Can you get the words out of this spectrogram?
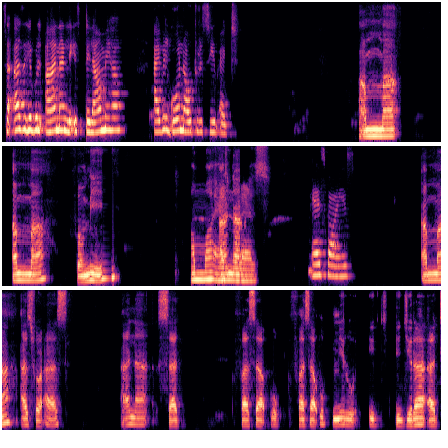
Sa'azhibul ana li'istilamiha. I will go now to receive it. Amma, amma, for me. Amma as ana, far as. As far as. Amma as for us. Ana sat fasa'uk فسأكمل إج- إجراءات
